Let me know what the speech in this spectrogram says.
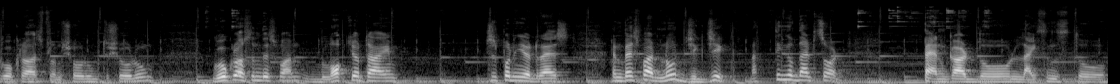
go across from showroom to showroom. Go across in this one. Block your time. Just put in your address. And best part, no jig jig. Nothing of that sort. PAN card though, license though.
